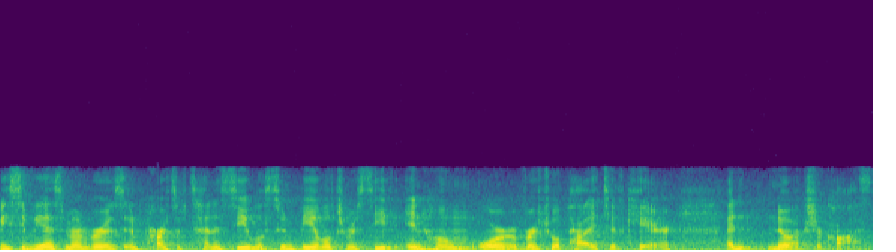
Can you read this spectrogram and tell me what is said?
BCBS members in parts of Tennessee will soon be able to receive in home or virtual palliative care at no extra cost.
